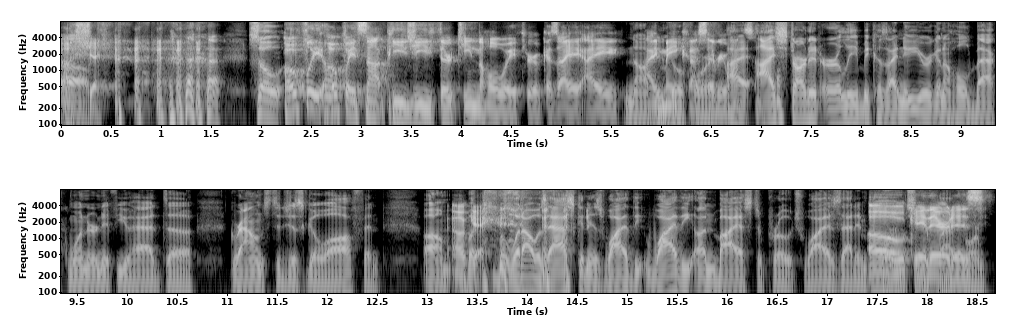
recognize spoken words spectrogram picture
Oh um, shit. so hopefully hopefully it's not PG 13 the whole way through because I I no I may cuss everyone. I, I started early because I knew you were gonna hold back, wondering if you had uh, grounds to just go off and um, okay. But, but, what I was asking is why the why the unbiased approach? Why is that important? Oh, okay. There platform? it is.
